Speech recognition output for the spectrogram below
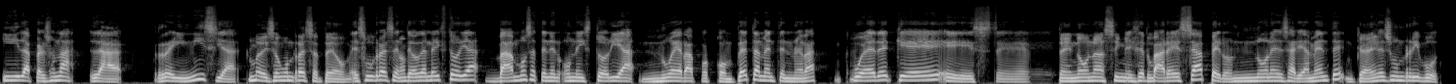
y la persona la reinicia. Me dicen un reseteo. Es un reseteo de la historia. Vamos a tener una historia nueva, por completamente nueva. Puede que este tenga una similitud. Se parezca, pero no necesariamente. Es un reboot.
